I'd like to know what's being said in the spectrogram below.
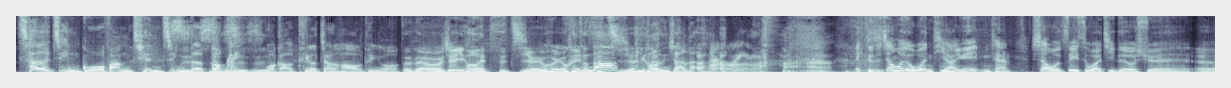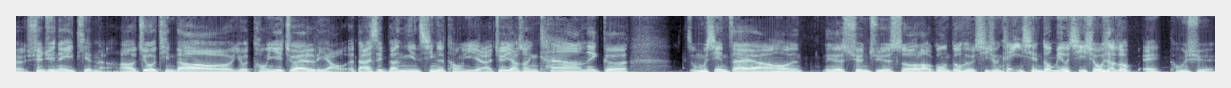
策进国防前进的动力。我靠，听我讲的好好听哦，对不对？我觉得以后很刺激，一会会刺激。以后你想想看，哎，可是这样会有问题啊，因为你看，像我这一次我还记得有选呃。选举那一天呢、然后就有听到有同业就在聊，当然是比较年轻的同业啊，就讲说，你看啊，那个我们现在啊，然后那个选举的时候，老公都会有气球，你看以前都没有气球。我想说，哎、同学，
